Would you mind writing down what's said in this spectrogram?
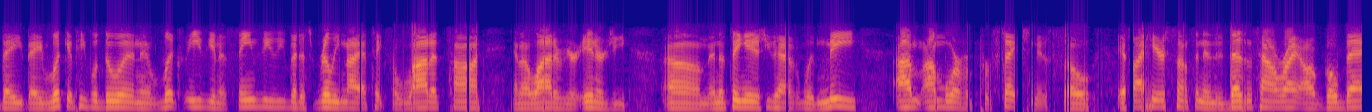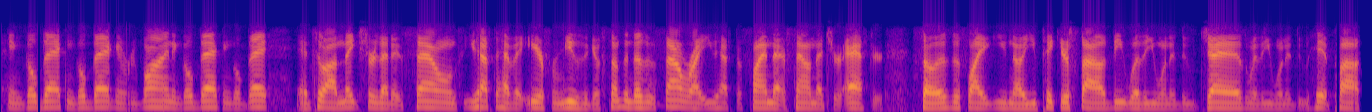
they they look at people do it and it looks easy and it seems easy, but it's really not. It takes a lot of time and a lot of your energy. Um, and the thing is, you have with me, I'm I'm more of a perfectionist. So if I hear something and it doesn't sound right, I'll go back and go back and go back and rewind and go back and go back until I make sure that it sounds. You have to have an ear for music. If something doesn't sound right, you have to find that sound that you're after. So it's just like you know, you pick your style of beat, whether you want to do jazz, whether you want to do hip hop,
